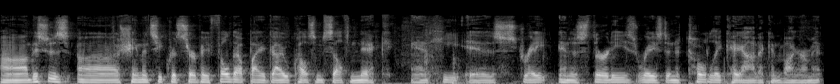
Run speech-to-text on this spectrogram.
Uh, this is a Shame and Secret survey filled out by a guy who calls himself Nick, and he is straight in his 30s, raised in a totally chaotic environment.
